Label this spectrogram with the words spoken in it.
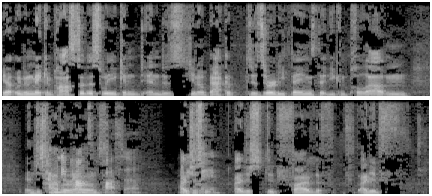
Yep, we've been making pasta this week, and and just you know backup desserty things that you can pull out and and just How have many around. pounds of pasta I just made? I just did five. The f- I did f-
